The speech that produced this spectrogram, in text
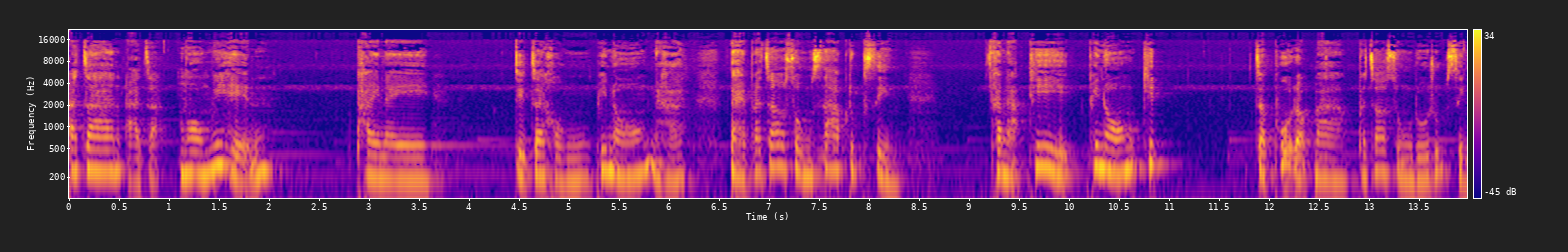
อาจารย์อาจจะมองไม่เห็นภายในจิตใจของพี่น้องนะคะ แต่พระเจ้าทรงทราบทุกสิ่ง ขณะที่พี่น้องคิดจะพูดออกมาพระเจ้าทรงรู้ทุกสิ่ง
